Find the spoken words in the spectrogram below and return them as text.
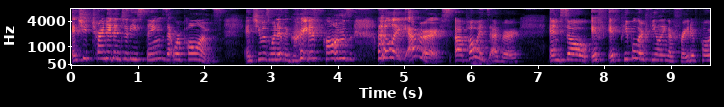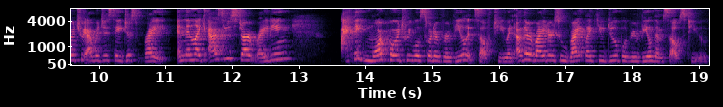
and she turned it into these things that were poems. And she was one of the greatest poems like ever, uh, poets ever. And so if if people are feeling afraid of poetry, I would just say just write. And then like as you start writing, I think more poetry will sort of reveal itself to you and other writers who write like you do will reveal themselves to you.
